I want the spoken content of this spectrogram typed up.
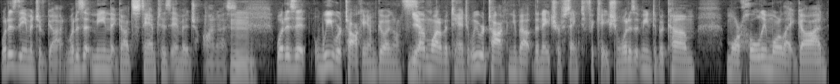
What is the image of God? What does it mean that God stamped his image on us? Hmm. What is it? We were talking, I'm going on Yeah. somewhat of a tangent. We were talking about the nature of sanctification. What does it mean to become more holy, more like God?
